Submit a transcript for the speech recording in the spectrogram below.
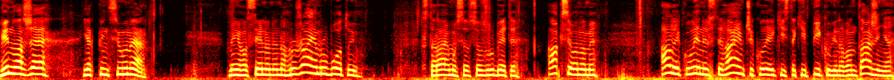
він у нас вже як пенсіонер. Ми його сильно не нагружаємо роботою. Стараємося все зробити аксіонами. Але коли не встигаємо, чи коли якісь такі пікові навантаження,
